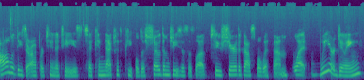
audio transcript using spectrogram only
All of these are opportunities to connect with people, to show them Jesus' love, to share the gospel with them. What we are doing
